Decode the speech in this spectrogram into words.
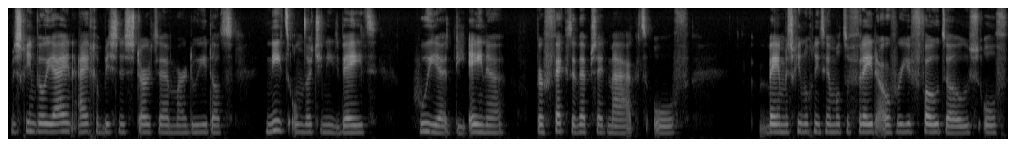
Misschien wil jij een eigen business starten, maar doe je dat niet omdat je niet weet hoe je die ene perfecte website maakt of ben je misschien nog niet helemaal tevreden over je foto's. Of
